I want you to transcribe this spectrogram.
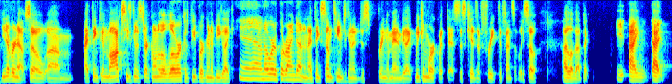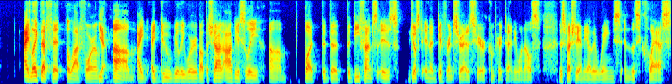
You never know. So, um, I think in mocks he's going to start going a little lower because people are going to be like, "Yeah, I don't know where to put Ryan Dunn," and I think some teams going to just bring him in and be like, "We can work with this. This kid's a freak defensively." So, I love that pick. I I I like that fit a lot for him. Yeah. Um I I do really worry about the shot obviously. Um but the the the defense is just in a different stratosphere compared to anyone else, especially any other wings in this class.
